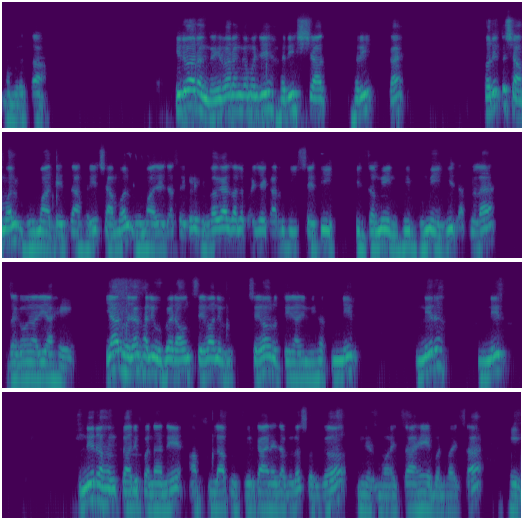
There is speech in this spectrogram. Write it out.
नम्रता. हिरवा रंग हिरवा रंग म्हणजे हरिशात हरी काय? हरित श्यामल भूमातेचा हरित श्यामल भूमातेचा. असं इकडे हिरवागार झालं पाहिजे कारण ही शेती ही जमीन ही भूमी हीच आपल्याला जगवणारी आहे. या ध्वजाखाली उभे राहून सेवानिवृत्त सेवावृत्तीने आणि निर निर निर निरहंकारीपणाने आपला पृथ्वीवर काय आणायचा? आपल्याला स्वर्ग निर्मवायचा आहे बनवायचा आहे.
